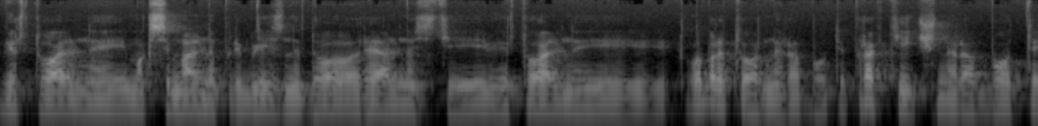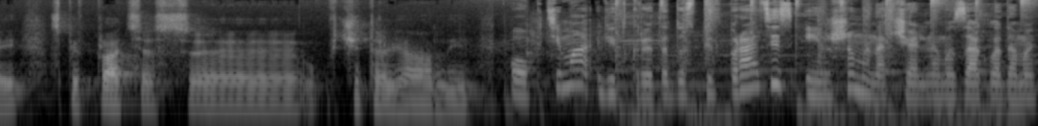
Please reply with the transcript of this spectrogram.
віртуальний, максимально приблизний до реальності віртуальної лабораторної роботи, практичної роботи, співпраця з е, вчителями. Оптіма відкрита до співпраці з іншими навчальними закладами.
